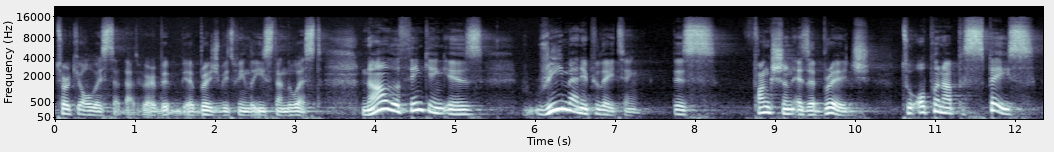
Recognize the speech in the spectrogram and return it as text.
Turkey always said that we're a, a bridge between the East and the West. Now the thinking is remanipulating this function as a bridge to open up space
